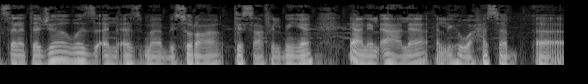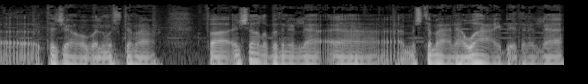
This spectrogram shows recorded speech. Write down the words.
سنتجاوز الأزمة بسرعة 9% يعني الأعلى اللي هو حسب آه، تجاوب المجتمع. فإن شاء الله بإذن الله آه، مجتمعنا واعي بإذن الله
